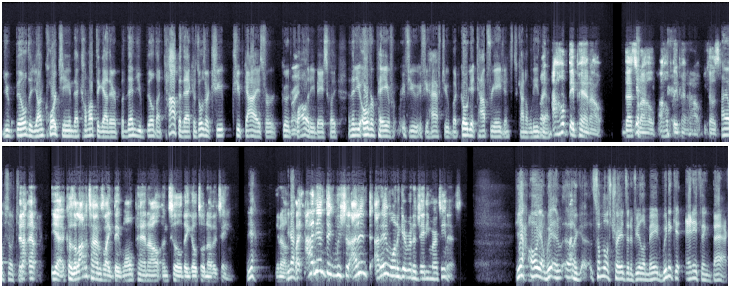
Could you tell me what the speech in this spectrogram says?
you build a young core team that come up together, but then you build on top of that because those are cheap, cheap guys for good Right. quality, basically. And then you overpay if, if you if you have to, but go get top free agents to kind of lead Right. them. I hope they pan out. That's Yeah. what I hope. I hope they pan out because I hope so too. and, I- and yeah, because a lot of times like they won't pan out until they go to another team. yeah. You know, Yeah. like I didn't think we should. I didn't. I didn't want to get rid of JD Martinez. Yeah. Oh, yeah. We uh, like uh, some of those trades that Avila made, we didn't get anything back.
